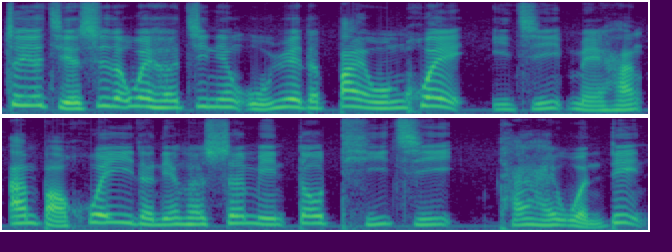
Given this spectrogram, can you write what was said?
这也解释了为何今年五月的拜文会以及美韩安保会议的联合声明都提及台海稳定，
